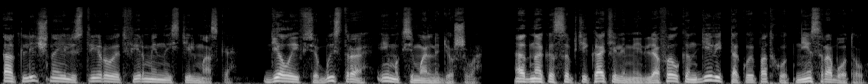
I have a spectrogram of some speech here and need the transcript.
отлично иллюстрирует фирменный стиль Маска. Делай все быстро и максимально дешево. Однако с обтекателями для Falcon 9 такой подход не сработал.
